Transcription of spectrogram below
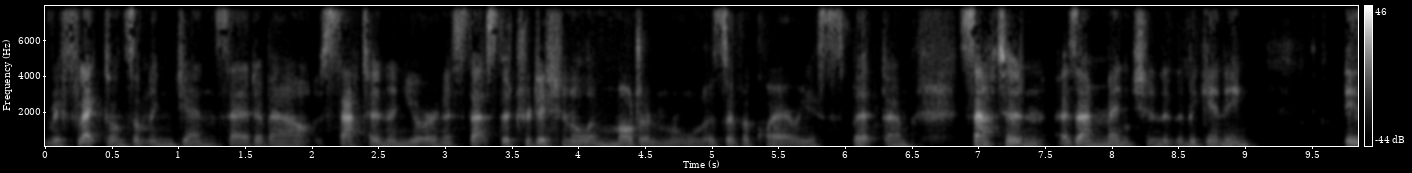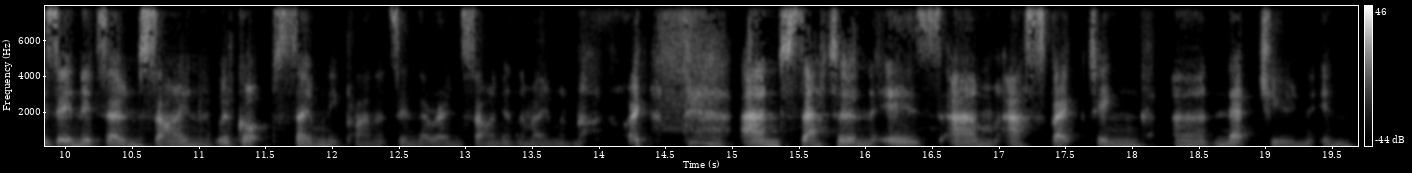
reflect on something jen said about saturn and uranus that's the traditional and modern rulers of aquarius. But um saturn as i mentioned at the beginning is in its own sign. We've got so many planets in their own sign at the moment and Saturn is um, aspecting uh, Neptune in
